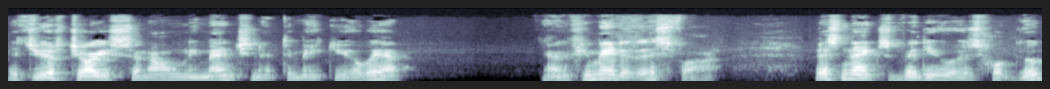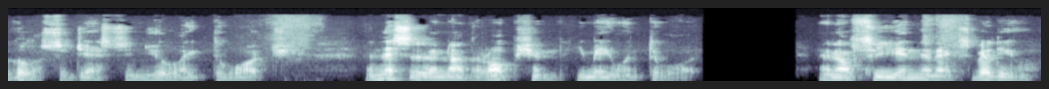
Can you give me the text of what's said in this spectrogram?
It's your choice, and I only mention it to make you aware. Now, if you made it this far, this next video is what Google is suggesting you like to watch, and this is another option you may want to watch. And I'll see you in the next video.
